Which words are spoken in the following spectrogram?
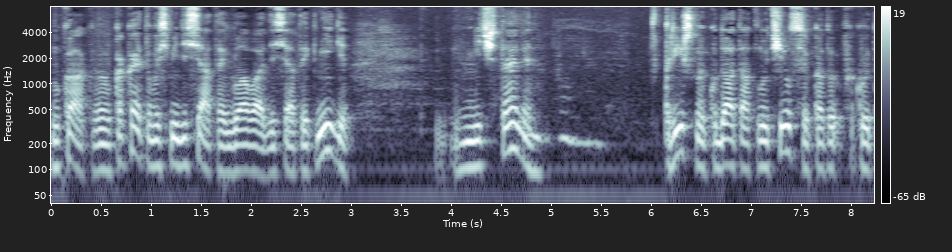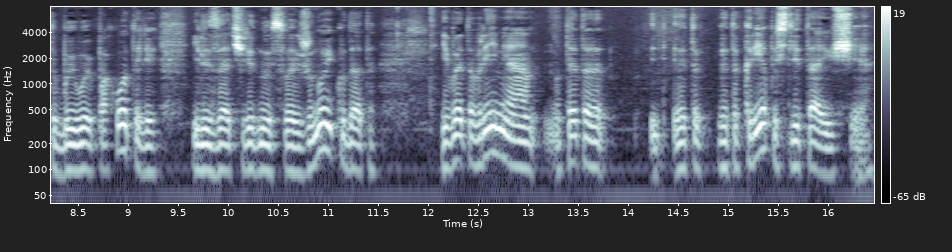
Ну как, э, какая-то 80 глава 10 книги. Не читали? Кришна куда-то отлучился в какой-то боевой поход или, или за очередной своей женой куда-то. И в это время вот эта, эта, эта крепость летающая,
